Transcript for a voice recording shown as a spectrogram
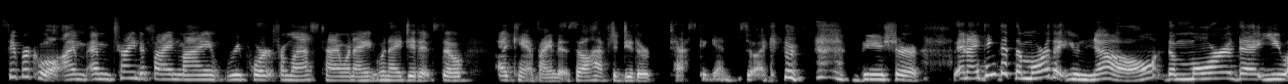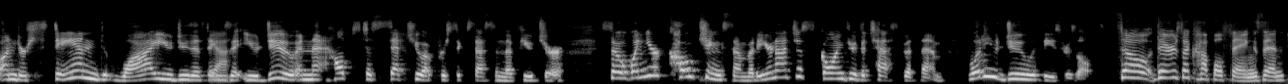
Super cool. I'm I'm trying to find my report from last time when I when I did it. So I can't find it. So I'll have to do the task again so I can be sure. And I think that the more that you know, the more that you understand why you do the things yeah. that you do. And that helps to set you up for success in the future. So when you're coaching somebody, you're not just going through the test with them. What do you do with these results? So there's a couple things and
